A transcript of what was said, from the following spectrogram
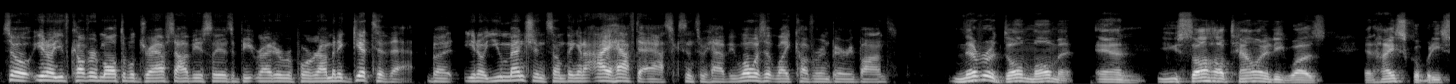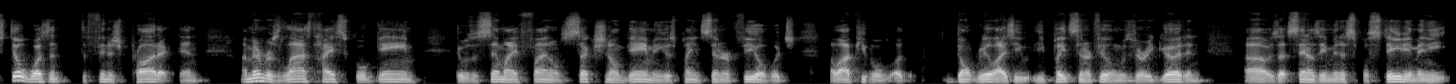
So, you know, you've covered multiple drafts, obviously, as a beat writer, reporter. I'm going to get to that. But, you know, you mentioned something, and I have to ask since we have you. What was it like covering Barry Bonds? Never a dull moment. And you saw how talented he was in high school, but he still wasn't the finished product. And I remember his last high school game it was a semifinal sectional game and he was playing center field, which a lot of people uh, don't realize he, he played center field and was very good. And uh, was at San Jose Municipal Stadium, and he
